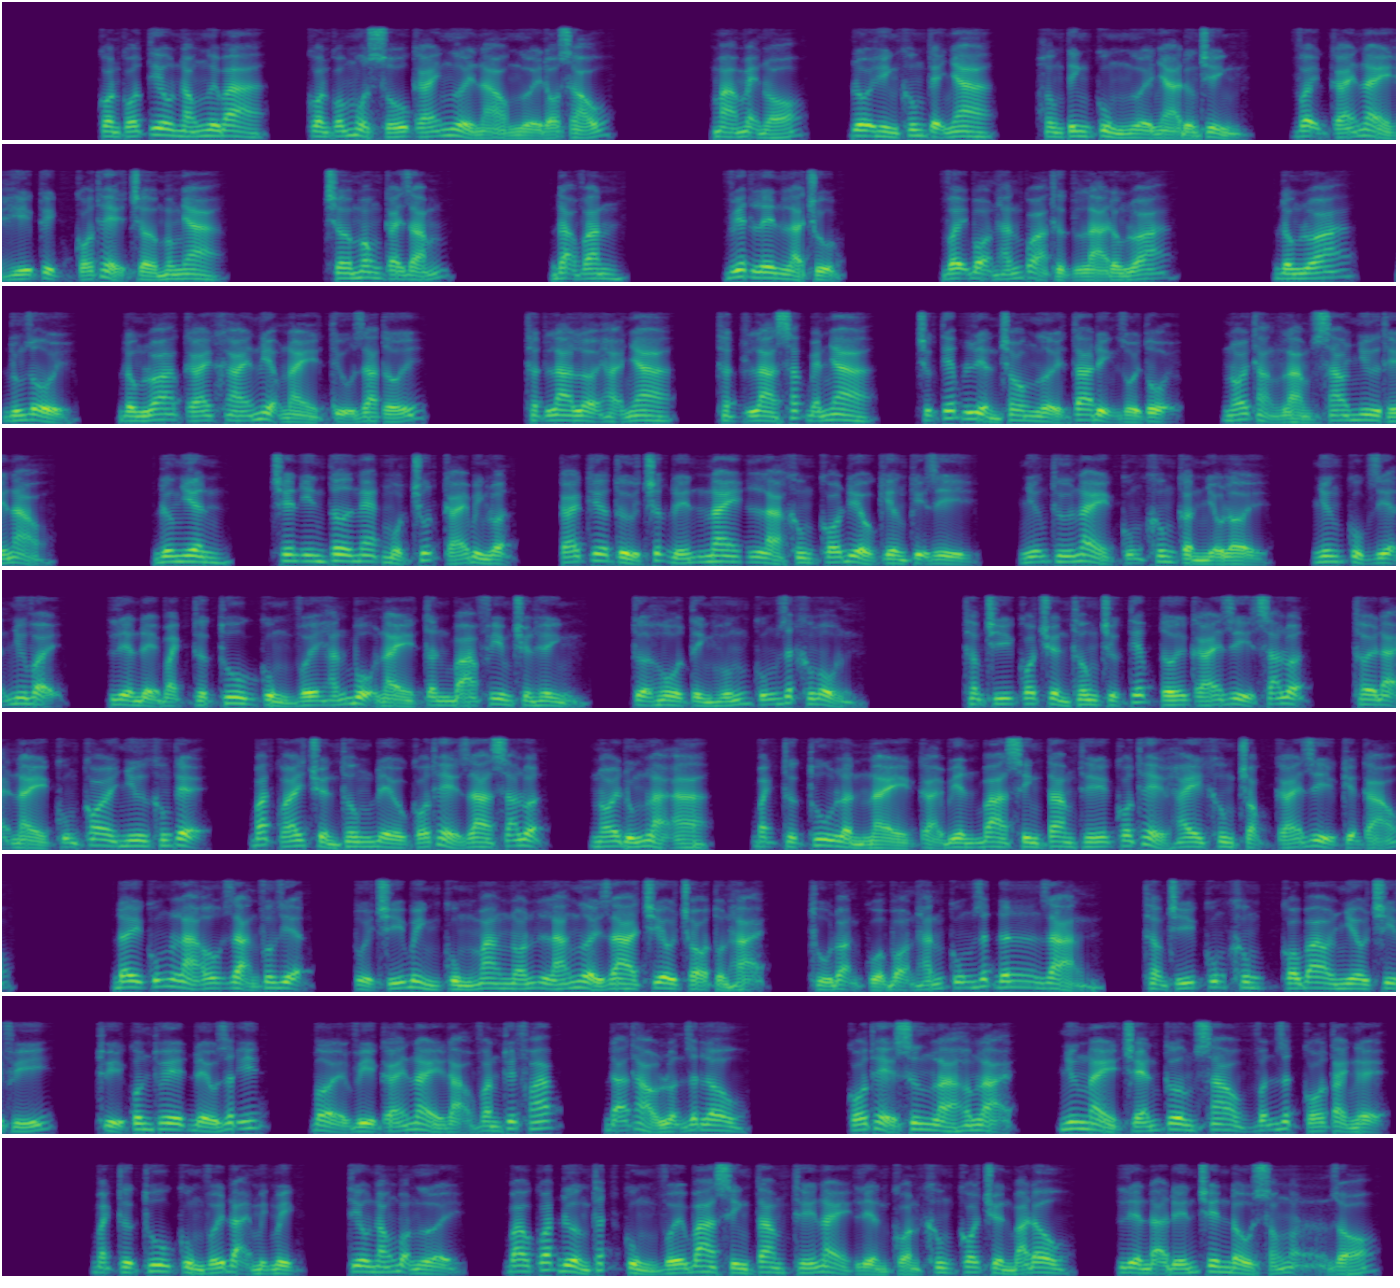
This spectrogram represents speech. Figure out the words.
Còn có tiêu nóng người ba, còn có một số cái người nào người đó sáu. Mà mẹ nó, đội hình không tệ nha, hồng tinh cùng người nhà đường trình vậy cái này hí kịch có thể chờ mong nha. Chờ mong cái rắm. Đạo văn viết lên là chụp. Vậy bọn hắn quả thực là đồng loa đồng loa đúng rồi, đồng loa cái khái niệm này tự ra tới. Thật là lợi hại nha, thật là sắc bén nha, trực tiếp liền cho người ta định rồi tội, nói thẳng làm sao như thế nào. Đương nhiên, trên internet một chút cái bình luận, cái kia từ trước đến nay là không có điều kiện kỵ gì, những thứ này cũng không cần nhiều lời, nhưng cục diện như vậy, liền để bạch thực thu cùng với hắn bộ này tân bá phim truyền hình, tựa hồ tình huống cũng rất không ổn. Thậm chí có truyền thông trực tiếp tới cái gì xã luận, thời đại này cũng coi như không tệ, bắt quái truyền thông đều có thể ra xã luận, nói đúng là a bạch thực thu lần này cải biên ba sinh tam thế có thể hay không chọc cái gì kiện cáo? Đây cũng là âu giản phương diện, tuổi trí bình cùng mang nón lá người ra chiêu trò tổn hại, thủ đoạn của bọn hắn cũng rất đơn giản, thậm chí cũng không có bao nhiêu chi phí, thủy quân thuê đều rất ít, bởi vì cái này đạo văn thuyết pháp đã thảo luận rất lâu. Có thể xưng là hâm lại, nhưng này chén cơm sao vẫn rất có tài nghệ. Bạch thực thu cùng với đại mịch mịch, tiêu nóng bọn người, bao quát đường thất cùng với ba sinh tam thế này liền còn không có truyền bá đâu, liền đã đến trên đầu sóng ngọn gió.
